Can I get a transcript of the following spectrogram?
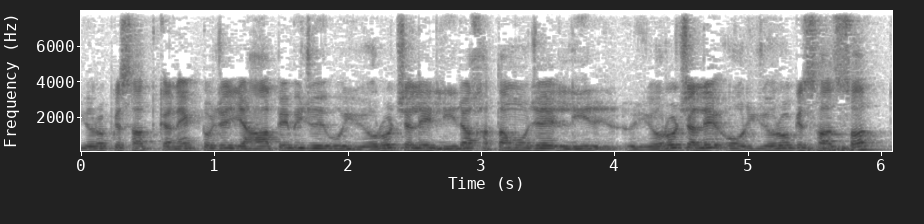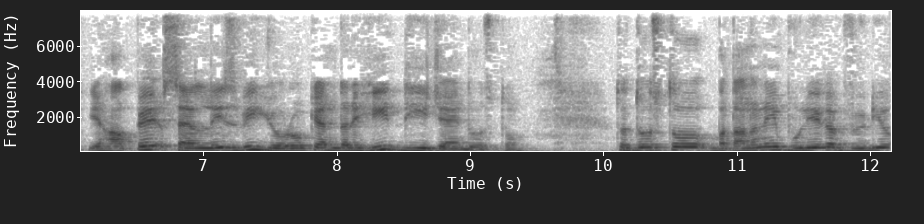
यूरोप के साथ कनेक्ट हो जाए, यहाँ पे भी जो है वो यूरो चले लीरा खत्म हो जाए यूरो चले, और यूरो के साथ साथ यहाँ पे सैलरीज भी यूरो के अंदर ही दी जाए दोस्तों। तो दोस्तों, बताना नहीं भूलिएगा वीडियो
